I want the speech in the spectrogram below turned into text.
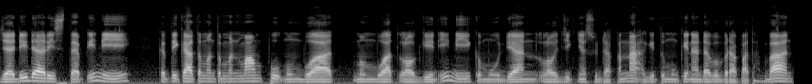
jadi dari step ini ketika teman-teman mampu membuat membuat login ini kemudian logiknya sudah kena gitu mungkin ada beberapa tambahan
